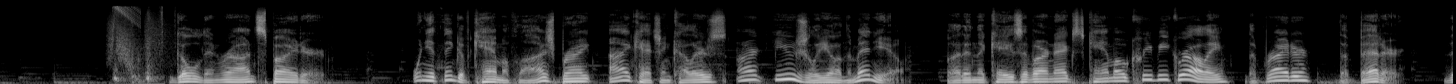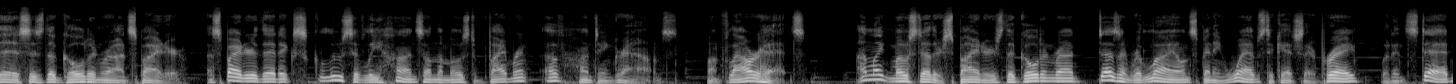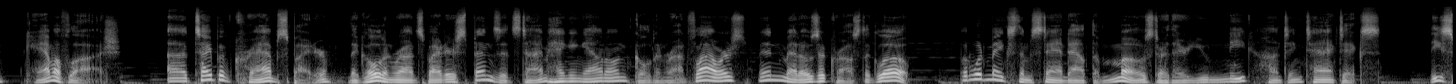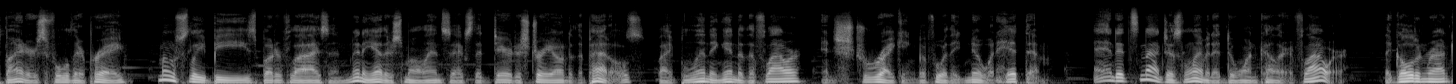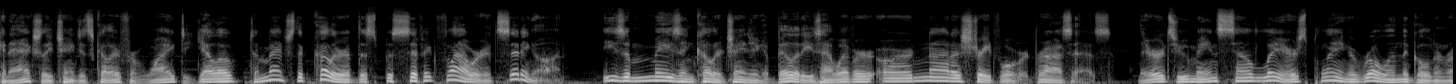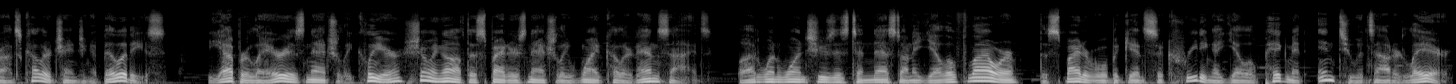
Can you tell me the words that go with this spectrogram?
Goldenrod Spider. When you think of camouflage, bright, eye catching colors aren't usually on the menu. But in the case of our next camo creepy crawly, the brighter, the better. This is the goldenrod spider, a spider that exclusively hunts on the most vibrant of hunting grounds, on flower heads. Unlike most other spiders, the goldenrod doesn't rely on spinning webs to catch their prey, but instead camouflage. A type of crab spider, the goldenrod spider spends its time hanging out on goldenrod flowers in meadows across the globe. But what makes them stand out the most are their unique hunting tactics. These spiders fool their prey, mostly bees, butterflies, and many other small insects that dare to stray onto the petals, by blending into the flower and striking before they know what hit them. And it's not just limited to one color of flower. The goldenrod can actually change its color from white to yellow to match the color of the specific flower it's sitting on. These amazing color changing abilities, however, are not a straightforward process. There are two main cell layers playing a role in the goldenrod's color changing abilities. The upper layer is naturally clear, showing off the spider's naturally white colored insides. But when one chooses to nest on a yellow flower, the spider will begin secreting a yellow pigment into its outer layer.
